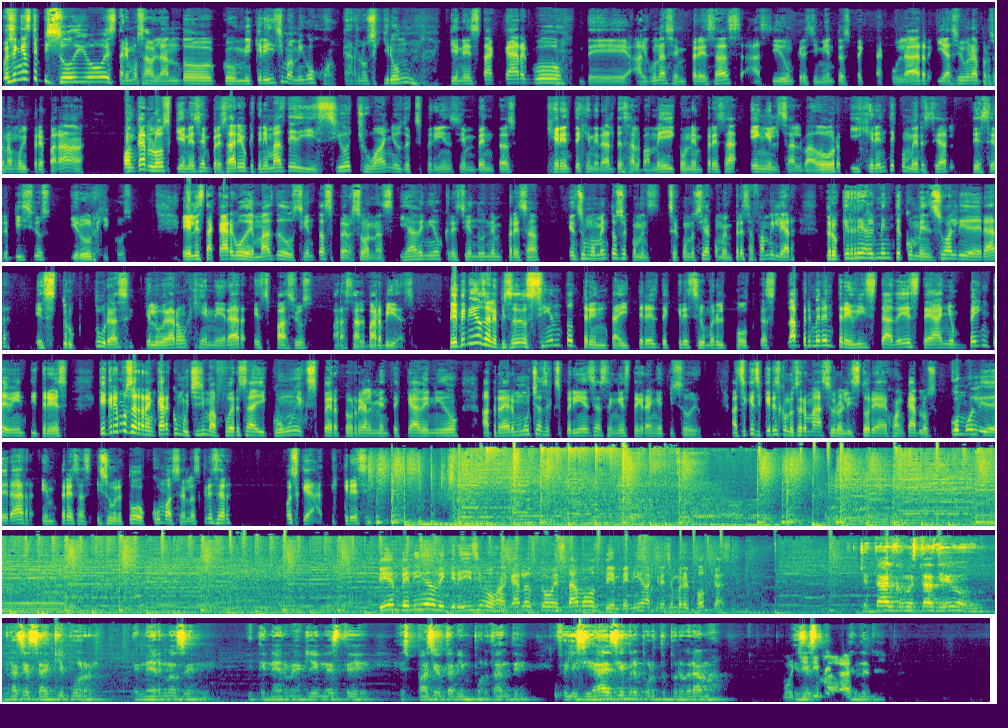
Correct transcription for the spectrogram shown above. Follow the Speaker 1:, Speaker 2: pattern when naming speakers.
Speaker 1: Pues en este episodio estaremos hablando con mi queridísimo amigo Juan Carlos Girón, quien está a cargo de algunas empresas, ha sido un crecimiento espectacular y ha sido una persona muy preparada. Juan Carlos, quien es empresario que tiene más de 18 años de experiencia en ventas, gerente general de Salvamédica, una empresa en El Salvador, y gerente comercial de servicios quirúrgicos. Él está a cargo de más de 200 personas y ha venido creciendo una empresa en su momento se, se, conocía como empresa familiar, pero que realmente comenzó a liderar estructuras que lograron generar espacios para salvar vidas. Bienvenidos al episodio 133 de Crece Humor el podcast, la primera entrevista de este año 2023, que queremos arrancar con muchísima fuerza y con un experto realmente que ha venido a traer muchas experiencias en este gran episodio. Así que si quieres conocer más sobre la historia de Juan Carlos, cómo liderar empresas y sobre todo cómo hacerlas crecer, pues quédate crece. Bienvenido, mi queridísimo Juan Carlos, ¿cómo estamos? Bienvenido a Crece el Podcast.
Speaker 2: ¿Qué tal? ¿Cómo estás, Diego? Gracias aquí por tenernos en, y tenerme aquí en este espacio tan importante. Felicidades siempre por tu programa.
Speaker 1: Muchísimas gracias.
